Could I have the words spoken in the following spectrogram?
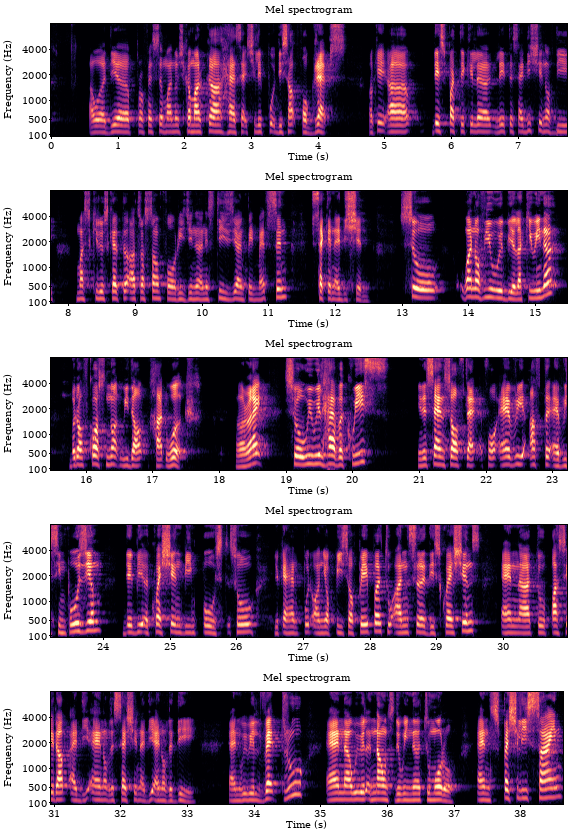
our dear Professor Manoj Kamarka has actually put this up for grabs. Okay, uh, this particular latest edition of the musculoskeletal ultrasound for regional anesthesia and pain medicine, second edition. So one of you will be a lucky winner, but of course not without hard work. All right. So we will have a quiz in the sense of that for every after every symposium there'll be a question being posed. So you can put on your piece of paper to answer these questions and uh, to pass it up at the end of the session at the end of the day. And we will vet through and uh, we will announce the winner tomorrow and specially signed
